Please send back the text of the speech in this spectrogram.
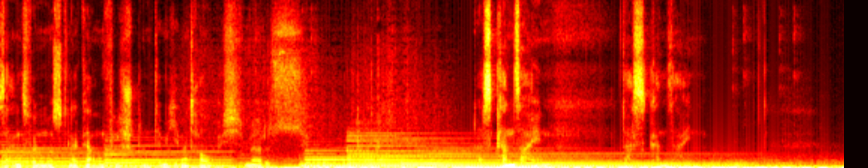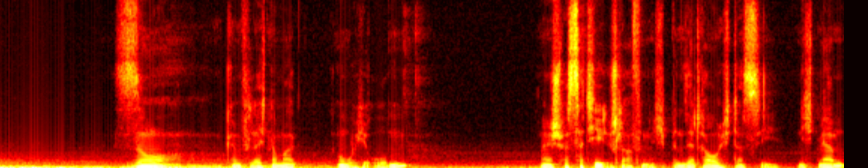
Große Angst vor dem Nussknacker. Irgendwie stimmt er mich immer traurig. Ja, das, das kann sein. Das kann sein. So. Wir können vielleicht nochmal... Oh, hier oben. Meine Schwester hat hier geschlafen. Ich bin sehr traurig, dass sie nicht mehr...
